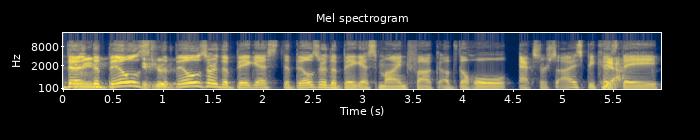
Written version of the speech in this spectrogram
The I mean, the Bills the Bills are the biggest the Bills are the biggest mind fuck of the whole exercise because Yeah. they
